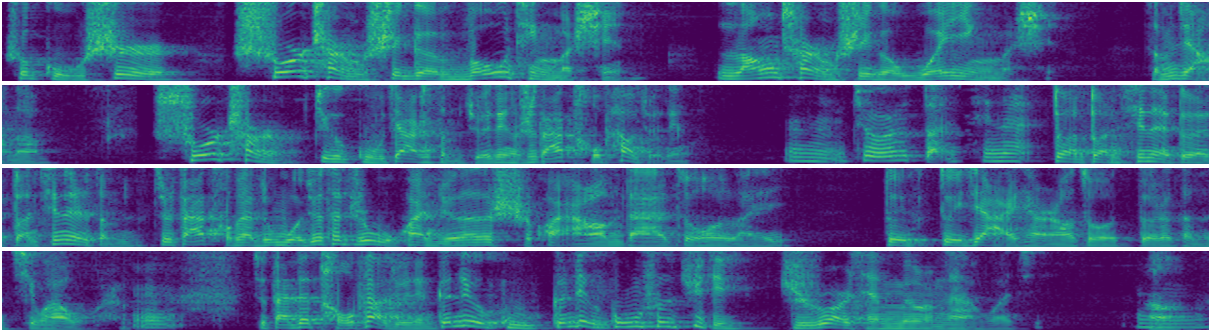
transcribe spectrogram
说股市 short term 是一个 voting machine，long term 是一个 weighing machine。怎么讲呢？short term 这个股价是怎么决定的？是大家投票决定的。嗯，就是短期内。对，短期内对，短期内是怎么？就是大家投票，就我觉得它值五块，你觉得它值十块，然后我们大家最后来。对对价一下，然后最后得了可能七块五什么，嗯，就大家投票决定，跟这个股跟这个公司具体值多少钱没有什么太大关系，嗯，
